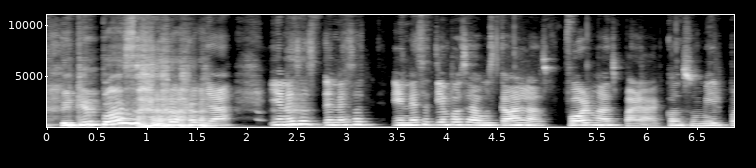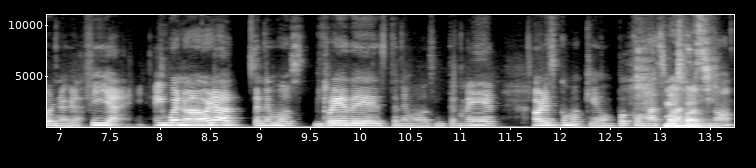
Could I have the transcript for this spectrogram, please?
¿De qué pasa? Ya. Y en, esos, en, eso, en ese tiempo, o sea, buscaban las formas para consumir pornografía. Y bueno, ahora tenemos redes, tenemos internet. Ahora es como que un poco más, más fácil, fácil, ¿no?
